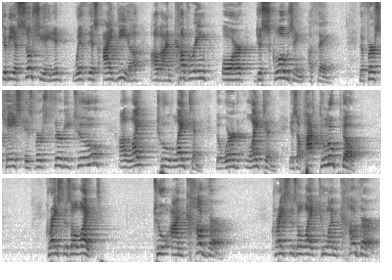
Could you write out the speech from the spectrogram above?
to be associated with this idea of uncovering or disclosing a thing. The first case is verse 32 a light to lighten. The word lighten is a apocalypto. Christ is a light to uncover. Christ is a light to uncover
